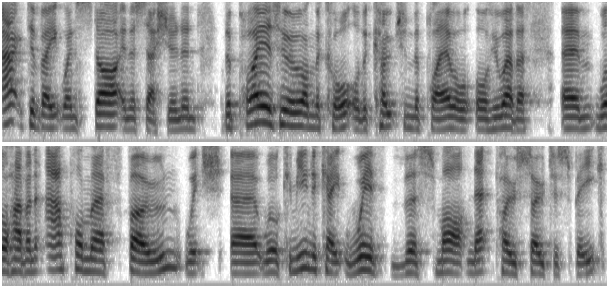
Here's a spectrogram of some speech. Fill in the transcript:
activate when starting a session. And the players who are on the court, or the coach and the player, or, or whoever, um, will have an app on their phone which uh, will communicate with the smart net post, so to speak.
